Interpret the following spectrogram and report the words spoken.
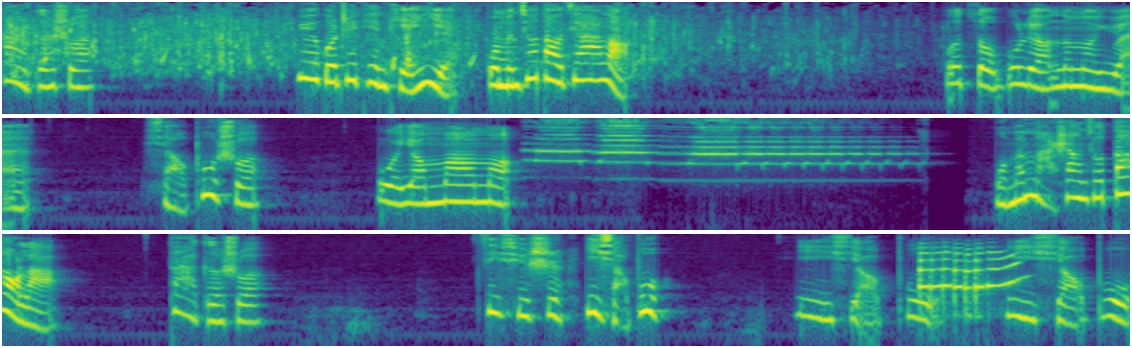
二哥说。越过这片田野，我们就到家了。我走不了那么远，小布说：“我要妈妈。”我们马上就到了，大哥说：“继续试一小步，一小步，一小步，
